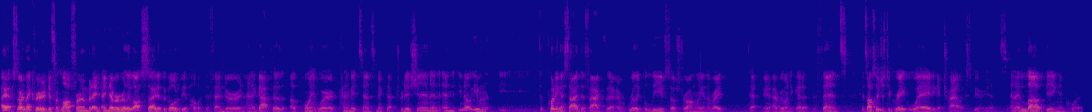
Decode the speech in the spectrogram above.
I started my career at a different law firm, but I, I never really lost sight of the goal to be a public defender. And, and I got to a point where it kind of made sense to make that tradition. And, and you know, even putting aside the fact that I really believe so strongly in the right to you know, everyone to get a defense, it's also just a great way to get trial experience. And I love being in court.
